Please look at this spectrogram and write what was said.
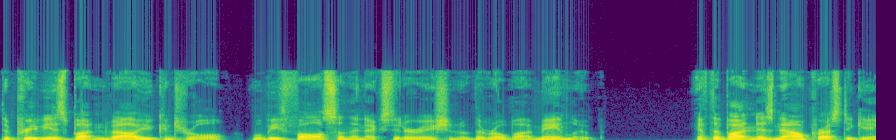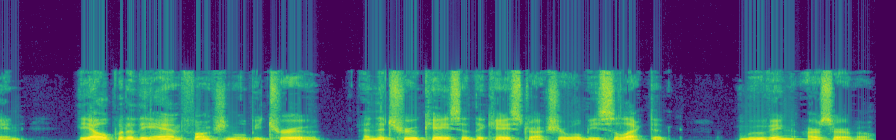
the previous button value control will be false on the next iteration of the robot main loop. If the button is now pressed again, the output of the AND function will be true, and the true case of the case structure will be selected, moving our servo.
